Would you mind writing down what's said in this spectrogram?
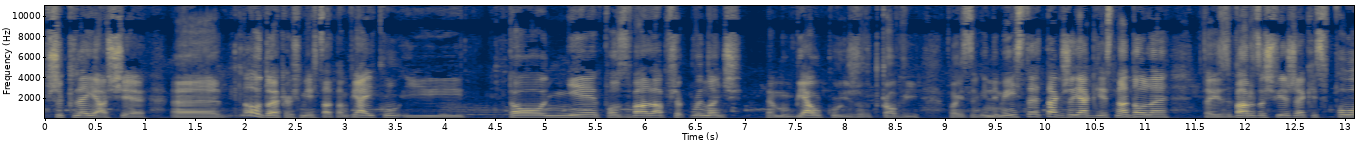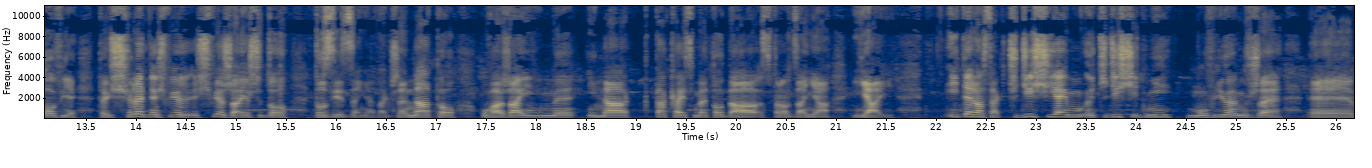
przykleja się e, no, do jakiegoś miejsca tam w jajku i to nie pozwala przepłynąć temu białku i żółtkowi powiedzmy w inne miejsce. Także jak jest na dole, to jest bardzo świeże, jak jest w połowie, to jest średnio świe, świeża jeszcze do, do zjedzenia. Także na to uważajmy i na, taka jest metoda sprawdzania jaj. I teraz tak, 30, jaj, 30 dni mówiłem, że e,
